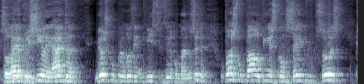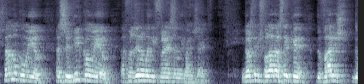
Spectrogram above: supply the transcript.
Saudai Priscila e Áquila, meus cooperadores em Cristo, dizia Romanos. Ou seja, o apóstolo Paulo tinha este conceito de pessoas que estavam com ele, a servir com ele, a fazer uma diferença no Evangelho. E nós temos falado acerca de vários, de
